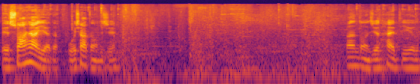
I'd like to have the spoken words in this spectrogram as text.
得刷下野的，补下等级，不然等级太低了。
